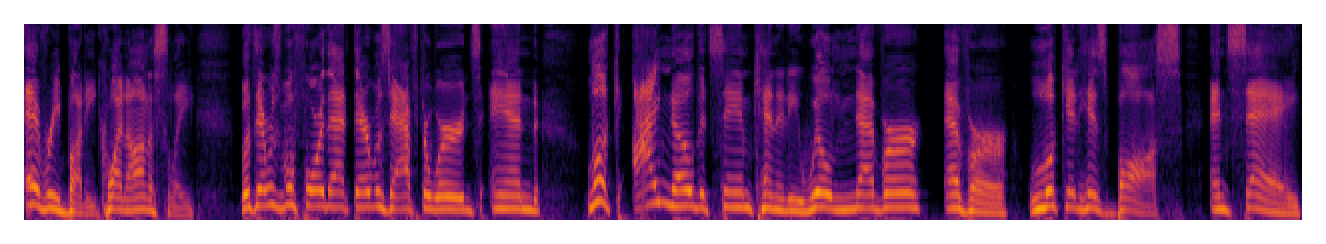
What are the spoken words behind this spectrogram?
everybody, quite honestly. But there was before that, there was afterwards. And Look, I know that Sam Kennedy will never, ever look at his boss and say,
